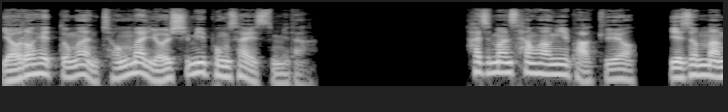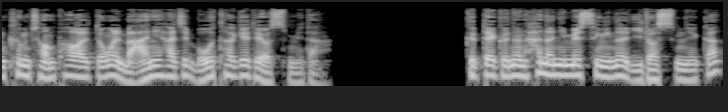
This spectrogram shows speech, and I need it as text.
여러 해 동안 정말 열심히 봉사했습니다. 하지만 상황이 바뀌어 예전만큼 전파 활동을 많이 하지 못하게 되었습니다. 그때 그는 하느님의 승인을 잃었습니까?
